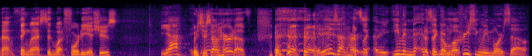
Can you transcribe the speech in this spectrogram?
that thing lasted what forty issues, Yeah, it which is unheard of. It is unheard. Like- I mean, even that's like even the lo- increasingly more so.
